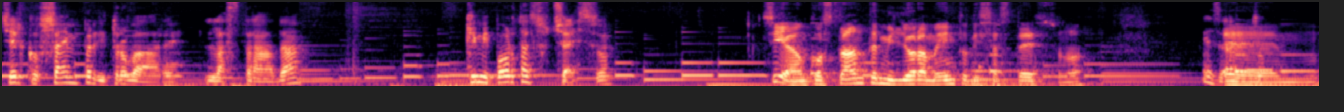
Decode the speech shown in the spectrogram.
Cerco sempre di trovare la strada che mi porta al successo. Sì, è un costante miglioramento di se stesso, no? Esatto. Ehm,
